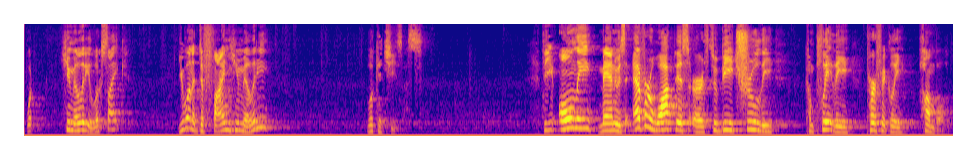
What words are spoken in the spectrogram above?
what humility looks like? You want to define humility? Look at Jesus. The only man who's ever walked this earth to be truly, completely, perfectly humble.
